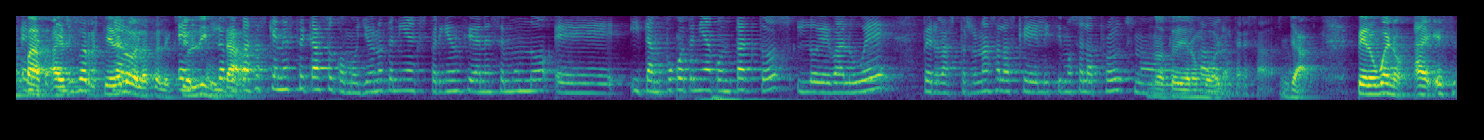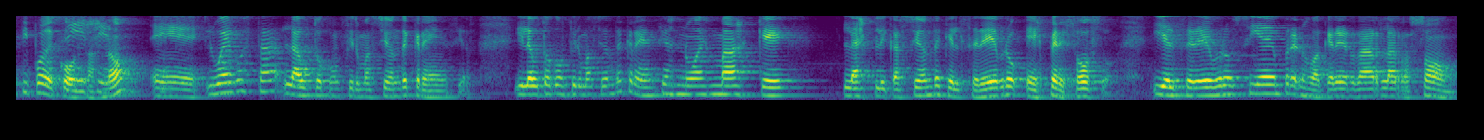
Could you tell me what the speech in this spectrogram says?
nos pasa, este- a eso se refiere lo de la selección en- Lo limitada. que pasa es que en este caso, como yo no tenía experiencia en ese mundo eh, y tampoco tenía contactos, lo evalué, pero las personas a las que le hicimos el approach no, no te dieron estaban bola. interesadas. Ya. Pero bueno, hay ese tipo de cosas, sí. ¿no? Eh, luego está la autoconfirmación de creencias. Y la autoconfirmación de creencias no es más que la explicación de que el cerebro es perezoso. Y el cerebro siempre nos va a querer dar la razón.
